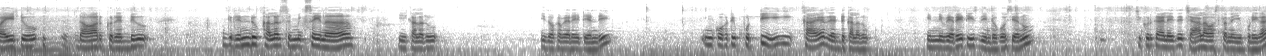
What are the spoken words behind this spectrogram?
వైటు డార్క్ రెడ్. రెండు కలర్స్ మిక్స్ అయిన ఈ కలరు. ఇది ఒక వెరైటీ అండి. ఇంకొకటి పొట్టి కాయ రెడ్ కలరు. ఇన్ని వెరైటీస్ దీంట్లో కోసాను. చిక్కుడుకాయలు అయితే చాలా వస్తున్నాయి ఇప్పుడుగా.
